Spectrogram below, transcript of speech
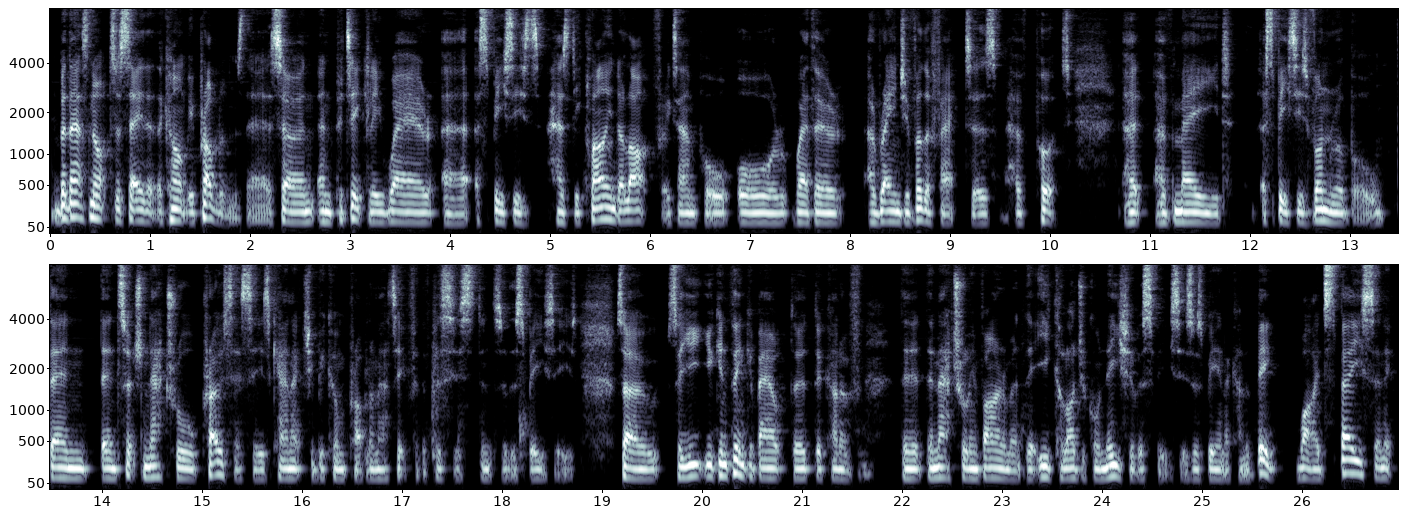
But that's not to say that there can't be problems there. So, and, and particularly where uh, a species has declined a lot, for example, or whether a range of other factors have put have made a species vulnerable, then then such natural processes can actually become problematic for the persistence of the species. So so you, you can think about the the kind of the, the natural environment, the ecological niche of a species as being a kind of big wide space and it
